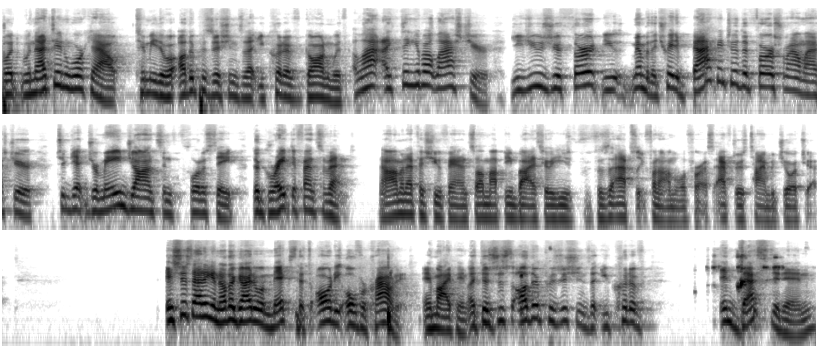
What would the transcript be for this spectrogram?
But when that didn't work out, to me, there were other positions that you could have gone with. I think about last year. You use your third. You remember they traded back into the first round last year to get Jermaine Johnson, Florida State, the great defensive end. Now, I'm an FSU fan, so I'm not being biased here. He was absolutely phenomenal for us after his time with Georgia. It's just adding another guy to a mix that's already overcrowded, in my opinion. Like, there's just other positions that you could have invested in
